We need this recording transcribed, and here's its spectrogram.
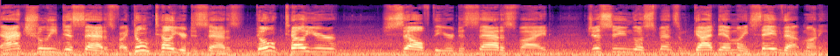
actually dissatisfied, don't tell you're dissatisfied. Don't tell yourself that you're dissatisfied just so you can go spend some goddamn money. Save that money.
